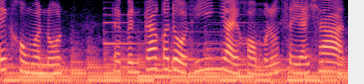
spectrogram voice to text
ล็กๆของมนุษย์ แต่เป็นก้าวกระโดดที่ยิ่งใหญ่ของมนุษยชาติ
